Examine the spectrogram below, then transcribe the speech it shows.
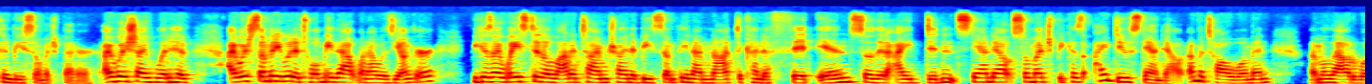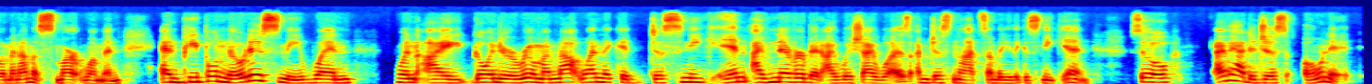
It's going to be so much better. I wish I would have, I wish somebody would have told me that when I was younger because I wasted a lot of time trying to be something I'm not to kind of fit in so that I didn't stand out so much because I do stand out. I'm a tall woman, I'm a mm-hmm. loud woman, I'm a smart woman. And people notice me when when I go into a room, I'm not one that could just sneak in. I've never been. I wish I was. I'm just not somebody that could sneak in. So I've had to just own it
